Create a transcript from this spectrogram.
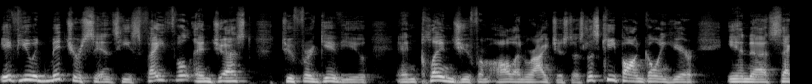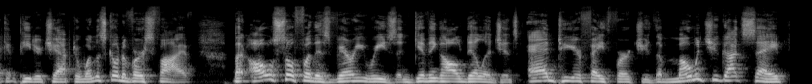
If you admit your sins, He's faithful and just to forgive you and cleanse you from all unrighteousness. Let's keep on going here in uh, 2 Peter chapter 1. Let's go to verse 5 but also for this very reason, giving all diligence, add to your faith virtue. The moment you got saved,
